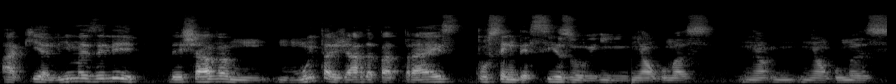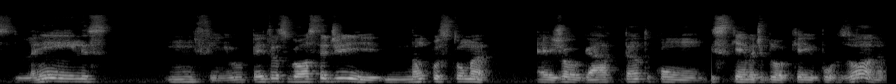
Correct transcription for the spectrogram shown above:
aqui e ali, mas ele deixava muita jarda para trás por ser indeciso em, em algumas em, em, algumas lanes. Enfim, o Patriots gosta de não costuma é, jogar tanto com esquema de bloqueio por zona.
